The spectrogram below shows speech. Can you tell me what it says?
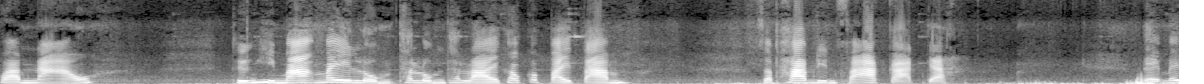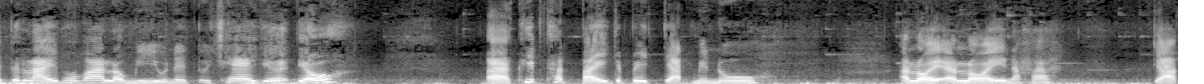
ความหนาว ถึงหิมะไม่ลมถล่มทลายเขาก็ไปตามสภาพดินฟ้าอากาศจ้ะ แต่ไม่เป็นไรเพราะว่าเรามีอยู่ในตู้แช่เยอะ เดี๋ยวคลิปถัดไปจะไปจัดเมนูอร่อยอร่อยนะคะ จาก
